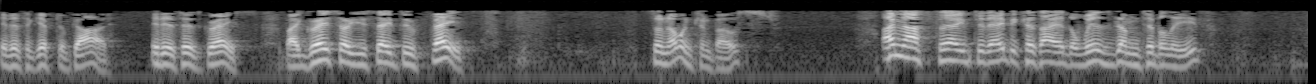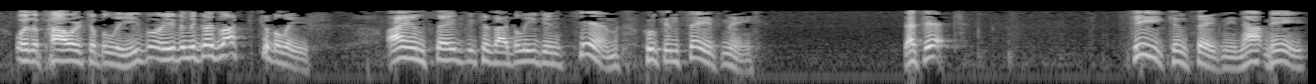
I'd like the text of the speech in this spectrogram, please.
It is a gift of God. It is His grace. By grace are you saved through faith. So no one can boast. I'm not saved today because I had the wisdom to believe, or the power to believe, or even the good luck to believe. I am saved because I believed in Him who can save me. That's it. He can save me, not me.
